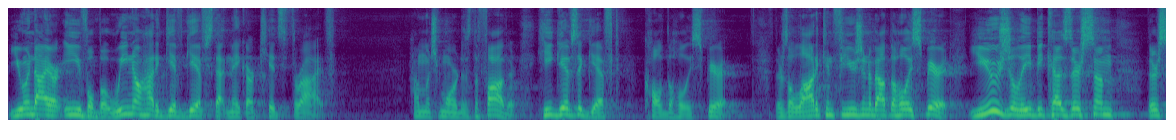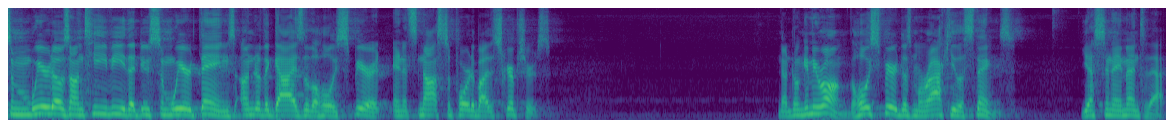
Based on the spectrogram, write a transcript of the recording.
You and I are evil, but we know how to give gifts that make our kids thrive. How much more does the Father? He gives a gift called the Holy Spirit. There's a lot of confusion about the Holy Spirit, usually because there's some, there's some weirdos on TV that do some weird things under the guise of the Holy Spirit, and it's not supported by the scriptures. Now, don't get me wrong, the Holy Spirit does miraculous things. Yes and amen to that.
